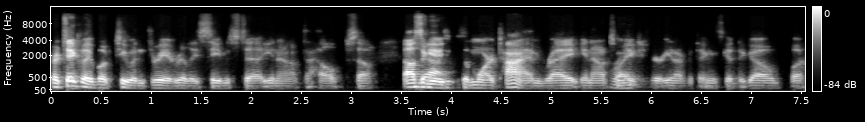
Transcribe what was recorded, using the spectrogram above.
particularly book 2 and 3 it really seems to, you know, to help. So it also yeah. gives you some more time, right? You know, to right. make sure you know everything's good to go. But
